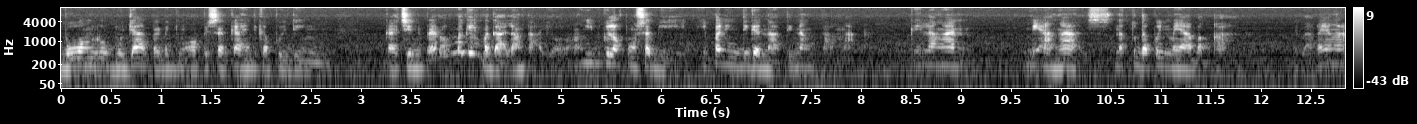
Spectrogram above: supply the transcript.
buwang loob mo dyan. Pag naging officer ka, hindi ka pwedeng kahit sino. Pero maging magalang tayo. Ang ibig ko lang pong sabihin, ipanindigan natin ng tama. Kailangan may angas. Na to the point, mayabang ka. Diba? Kaya nga,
